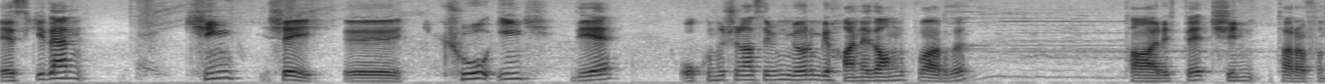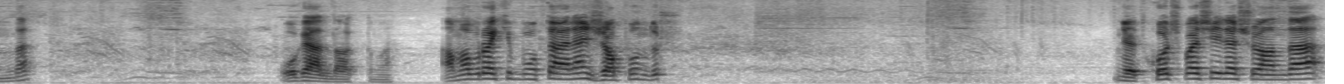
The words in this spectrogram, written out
Eskiden King şey e, Q Inc diye okunuşu nasıl bilmiyorum bir hanedanlık vardı. Tarihte Çin tarafında. O geldi aklıma. Ama bu rakip muhtemelen Japondur. Evet Koçbaşı ile şu anda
